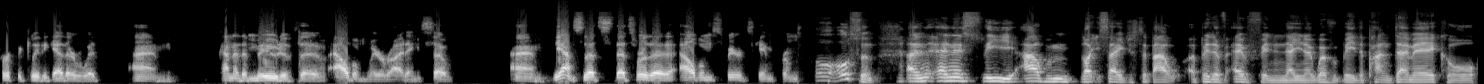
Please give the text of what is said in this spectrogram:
perfectly together with um kind of the mood of the album we were writing so um yeah so that's that's where the album spirits came from Oh, awesome! And and is the album, like you say, just about a bit of everything in there? You know, whether it be the pandemic or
